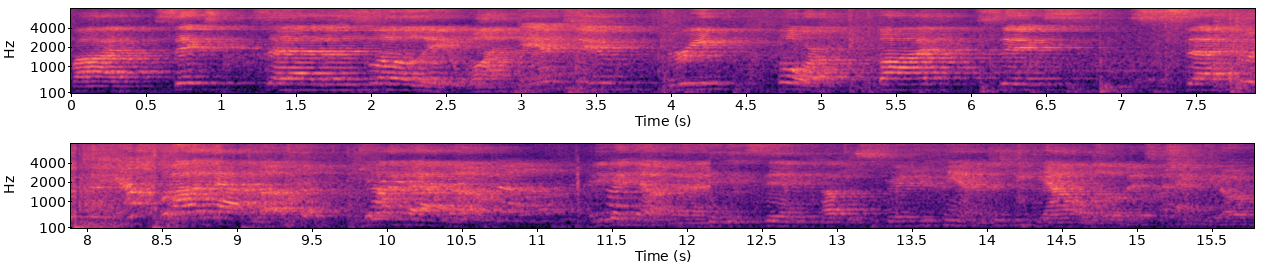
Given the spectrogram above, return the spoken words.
five, six, seven, slowly. One and two, three, four, five, six, seven. Not that low. Not that low. You can help. You can Extend up as straight as you can just be down a little bit so she can get over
